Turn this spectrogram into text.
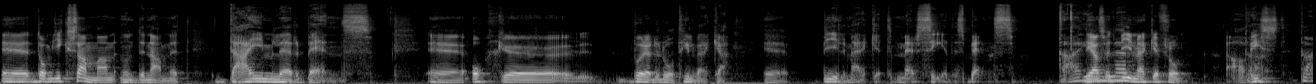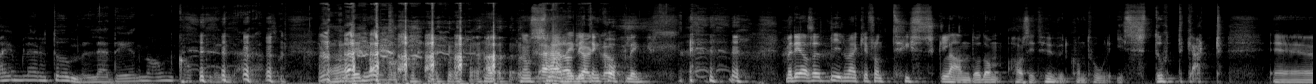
Eh, de gick samman under namnet Daimler-Benz. Eh, och eh, började då tillverka eh, bilmärket Mercedes-Benz. Det är alltså ett bilmärke från... Ja, visst. Daimler Dumle, det är någon koppling där. Alltså. Ja, det är något, någon jag liten glömt. koppling. Men det är alltså ett bilmärke från Tyskland och de har sitt huvudkontor i Stuttgart. Eh,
